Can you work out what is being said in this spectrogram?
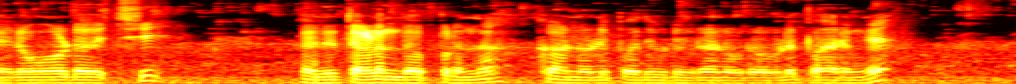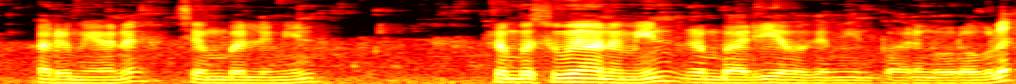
நேரம் ஓட வச்சு அது தளர்ந்த அப்புறம் தான் காணொலி பதிவிடுகிறான உறவுகளை. பாருங்கள் அருமையான செம்பல்லி மீன். ரொம்ப சுவையான மீன் ரொம்ப அரிய வகை மீன் பாருங்கள் உறவுகளை.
